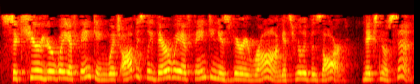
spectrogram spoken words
secure your way of thinking, which obviously their way of thinking is very wrong. It's really bizarre. Makes no sense.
